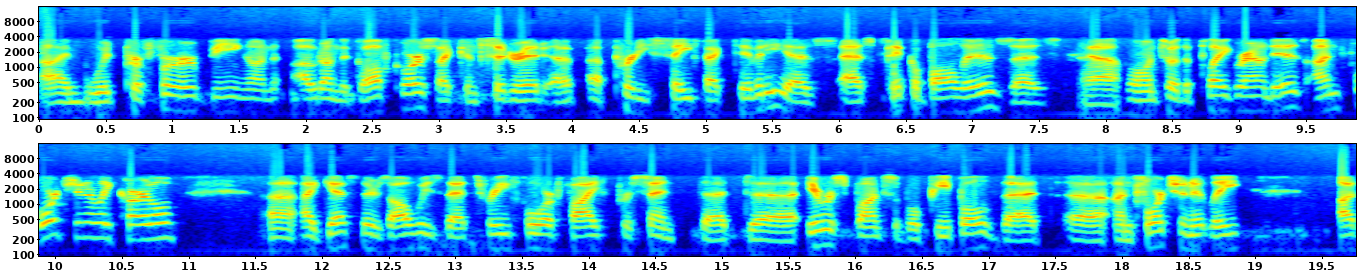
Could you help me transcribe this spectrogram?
I would prefer being on out on the golf course. I consider it a, a pretty safe activity, as as pickleball is, as Yeah. going to the playground is. Unfortunately, Carlo, uh, I guess there's always that three, four, five percent that uh, irresponsible people that, uh, unfortunately, us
